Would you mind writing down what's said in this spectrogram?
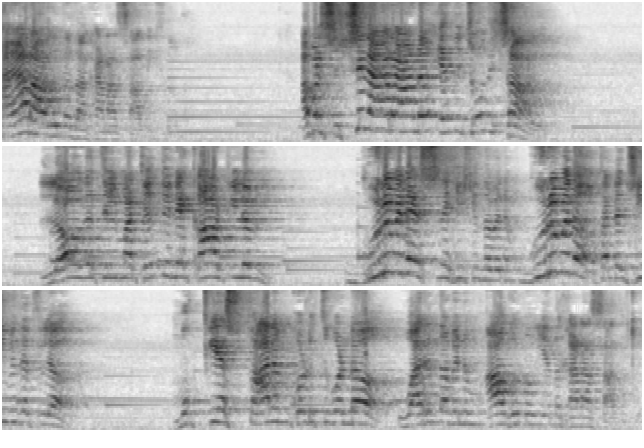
തയ്യാറാകുന്നതാണ് കാണാൻ സാധിക്കുന്നത്? അപ്പോൾ ശിഷ്യൻ ആരാണ് എന്ന് ചോദിച്ചാൽ ലോകത്തിൽ മറ്റെന്തിനെക്കാട്ടിലും ഗുരുവിനെ സ്നേഹിക്കുന്നവനും ഗുരുവിന് തന്റെ ജീവിതത്തിൽ മുഖ്യ സ്ഥാനം കൊടുത്തുകൊണ്ട് വരുന്നവനും ആകുന്നു എന്ന് കാണാൻ സാധിക്കും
